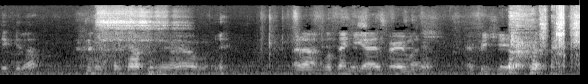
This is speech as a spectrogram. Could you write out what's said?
pick it up. Pick up the new album. Right on. Well, thank you guys very much. I appreciate it.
